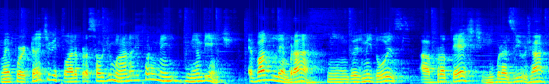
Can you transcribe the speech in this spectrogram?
uma importante vitória para a saúde humana e para o meio ambiente. É válido lembrar que em 2012 a Proteste no Brasil já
